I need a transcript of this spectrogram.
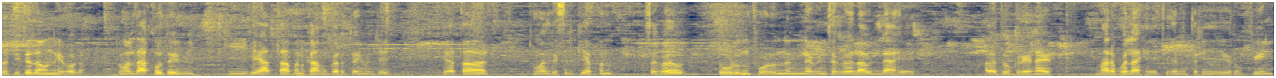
तर तिथे जाऊन हे बघा. तुम्हाला दाखवतो आहे मी की हे आता आपण काम करतो आहे म्हणजे हे आता तुम्हाला दिसेल की आपण सगळं तोडून फोडून आणि नवीन सगळं लावलेलं आहे. हा जो ग्रेनाईट मार्बल आहे त्याच्यानंतर ही रुफिंग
